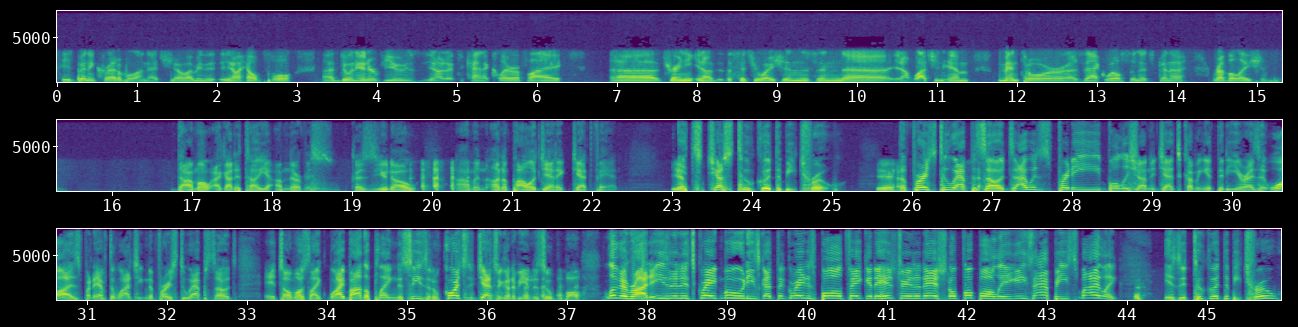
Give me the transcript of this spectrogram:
he's been incredible on that show. I mean, you know, helpful, uh, doing interviews, you know, to, to kind of clarify uh, training, you know, the situations, and uh, you know, watching him mentor uh, Zach Wilson. It's been a revelation. Domo, I got to tell you, I'm nervous because you know I'm an unapologetic Jet fan. Yep. It's just too good to be true. Yeah. The first two episodes, I was pretty bullish on the Jets coming into the year as it was, but after watching the first two episodes, it's almost like, why bother playing the season? Of course the Jets are going to be in the Super Bowl. Look at Rod. He's in his great mood. He's got the greatest ball fake in the history of the National Football League. He's happy. He's smiling. Is it too good to be true?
